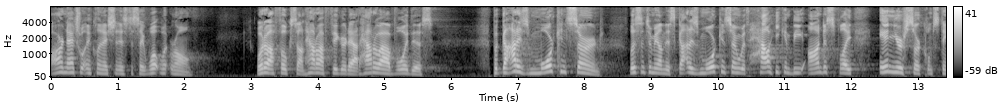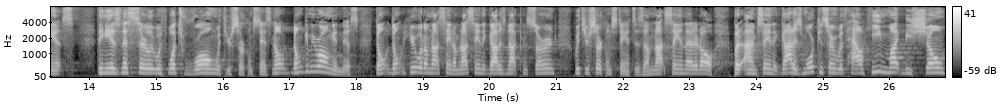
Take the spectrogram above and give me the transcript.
Our natural inclination is to say, What went wrong? What do I focus on? How do I figure it out? How do I avoid this? But God is more concerned, listen to me on this. God is more concerned with how He can be on display in your circumstance than He is necessarily with what's wrong with your circumstance. No, don't get me wrong in this. Don't, don't hear what I'm not saying. I'm not saying that God is not concerned with your circumstances. I'm not saying that at all. But I'm saying that God is more concerned with how He might be shown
